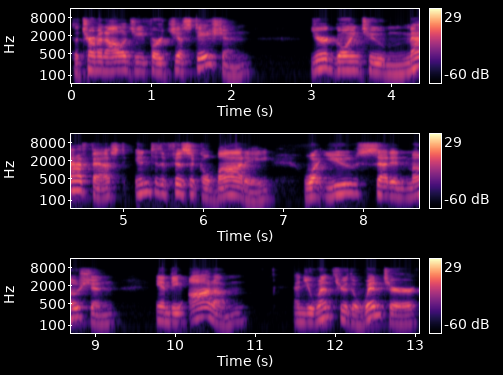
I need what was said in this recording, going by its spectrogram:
the terminology for gestation you're going to manifest into the physical body what you set in motion in the autumn and you went through the winter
